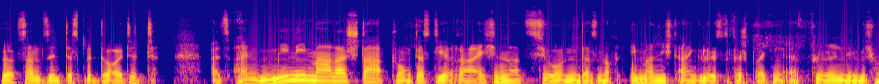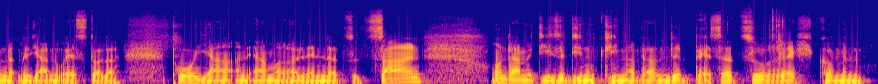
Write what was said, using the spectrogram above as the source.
wirksam sind. Das bedeutet als ein minimaler Startpunkt, dass die reichen Nationen das noch immer nicht eingelöste Versprechen erfüllen, nämlich 100 Milliarden US-Dollar pro Jahr an ärmere Länder zu zahlen und damit diese den Klimawandel besser zurechtkommen können.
